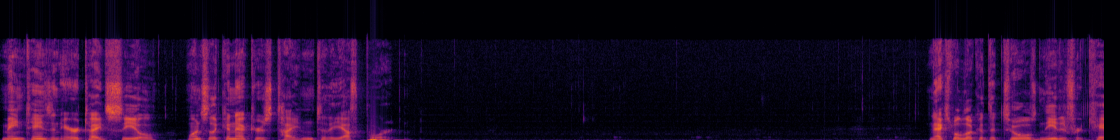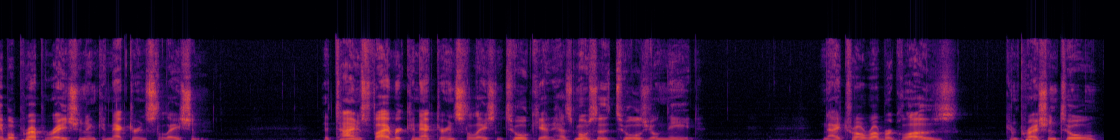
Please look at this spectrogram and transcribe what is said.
maintains an airtight seal once the connector is tightened to the F port. Next we'll look at the tools needed for cable preparation and connector installation. The Times Fiber Connector Installation Toolkit has most of the tools you'll need. Nitrile rubber gloves, compression tool,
